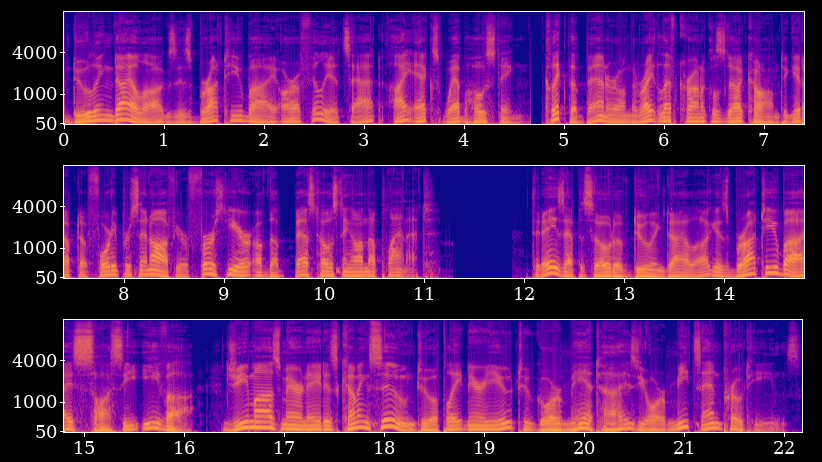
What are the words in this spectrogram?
Dueling Dialogues is brought to you by our affiliates at IX Web Hosting. Click the banner on the rightleftchronicles.com to get up to 40% off your first year of the best hosting on the planet. Today's episode of Dueling Dialogue is brought to you by Saucy Eva. GMA's marinade is coming soon to a plate near you to gourmetize your meats and proteins.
